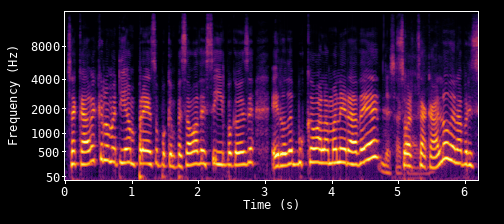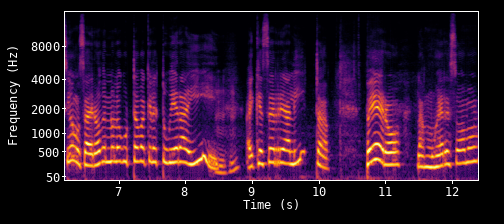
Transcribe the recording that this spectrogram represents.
sea, cada vez que lo metían preso, porque empezaba a decir, porque a veces Herodes buscaba la manera de, sacarlo. sacarlo de la prisión. O sea, a Herodes no le gustaba que él estuviera ahí. Hay que ser realista. Pero las mujeres somos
